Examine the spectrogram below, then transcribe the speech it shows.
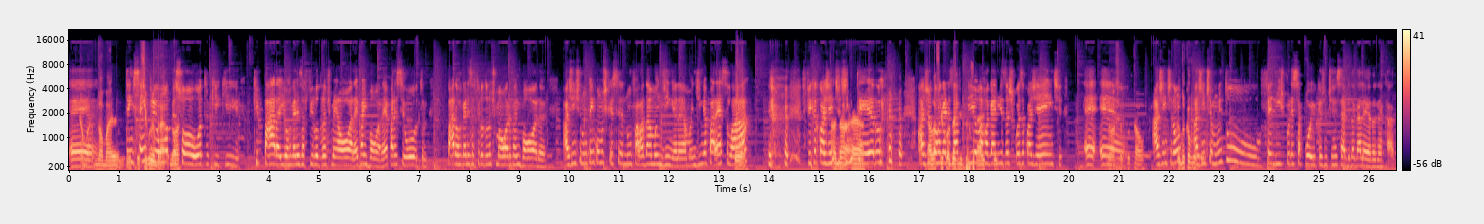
É... É uma... Não, mas Tem sempre uma pessoa ou outra que, que, que para e organiza fila durante meia hora, aí vai embora, aí aparece outro, para, organiza fila durante uma hora e vai embora. A gente não tem como esquecer, não falar da Amandinha, né? A Amandinha aparece lá. fica com a gente ah, não, o dia é... inteiro, ajuda a organizar a fila, organiza as coisas com a gente. É, é, Nossa, total. A gente não. Vou... A gente é muito feliz por esse apoio que a gente recebe da galera, né, cara?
